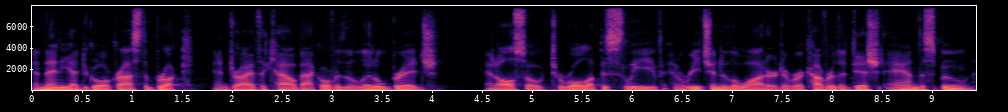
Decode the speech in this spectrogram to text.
And then he had to go across the brook and drive the cow back over the little bridge, and also to roll up his sleeve and reach into the water to recover the dish and the spoon.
